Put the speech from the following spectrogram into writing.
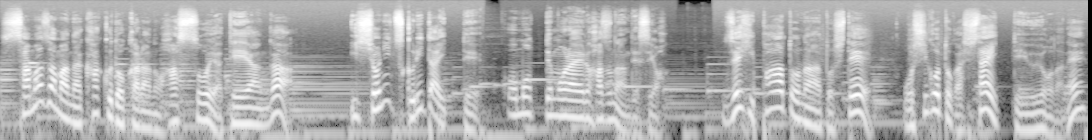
さまざまな角度からの発想や提案が一緒に作りたいって思ってもらえるはずなんですよ。是非パートナーとしてお仕事がしたいっていうようなね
